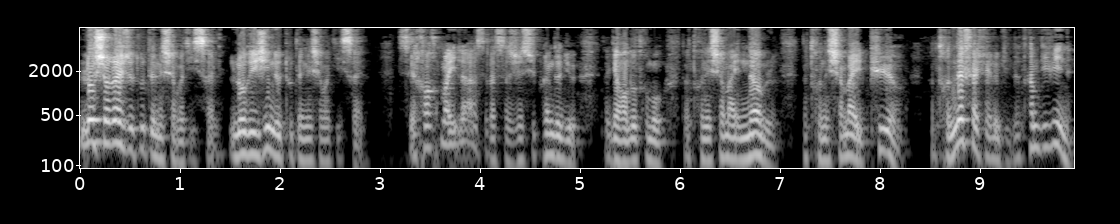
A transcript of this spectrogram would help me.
le shoresh de tout Neshamat Israël, l'origine de tout Neshamat Israël, c'est Chormaïla, c'est la sagesse suprême de Dieu. C'est-à-dire en d'autres mots, notre Neshama est noble, notre Neshama est pur, notre Nefesh Elohim, notre âme divine,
